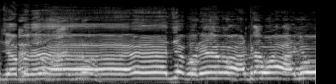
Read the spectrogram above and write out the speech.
જબરે જબરે વાટકો આલ્યો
